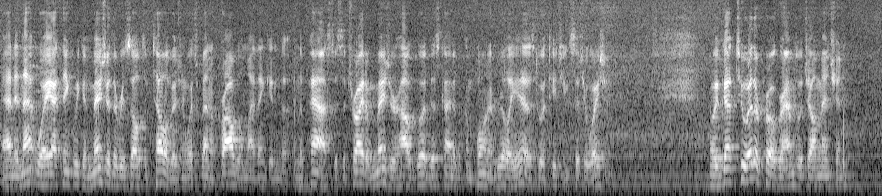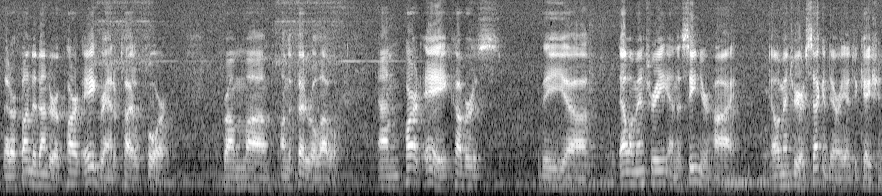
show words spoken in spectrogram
And in that way, I think we can measure the results of television, which has been a problem, I think, in the, in the past, is to try to measure how good this kind of a component really is to a teaching situation. And we've got two other programs, which I'll mention, that are funded under a Part A grant of Title IV from, uh, on the federal level. And Part A covers the uh, elementary and the senior high, elementary or secondary education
